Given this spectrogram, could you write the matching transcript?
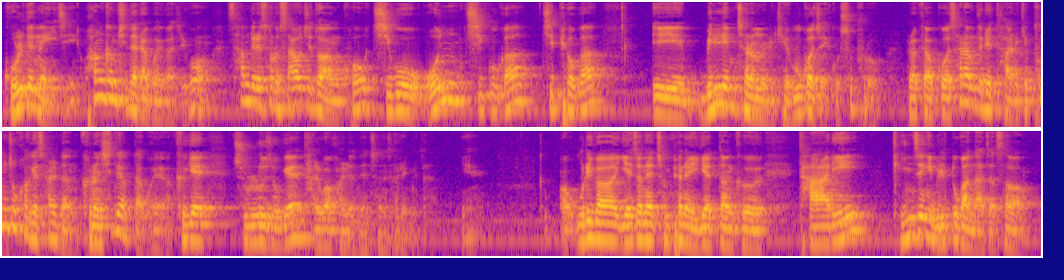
골든 에이지, 황금 시대라고 해가지고 사람들이 서로 싸우지도 않고 지구 온 지구가 지표가 이 밀림처럼 이렇게 우거져 있고 숲으로 그렇게 갖고 사람들이 다 이렇게 풍족하게 살던 그런 시대였다고 해요. 그게 줄루족의 달과 관련된 전설입니다. 예. 어, 우리가 예전에 전편에 얘기했던 그 달이 굉장히 밀도가 낮아서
